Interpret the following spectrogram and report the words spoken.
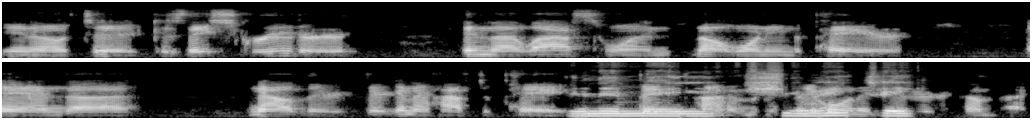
You know, to because they screwed her in that last one, not wanting to pay her, and uh, now they're they're gonna have to pay And it may big time she they may want to take get her to come back.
